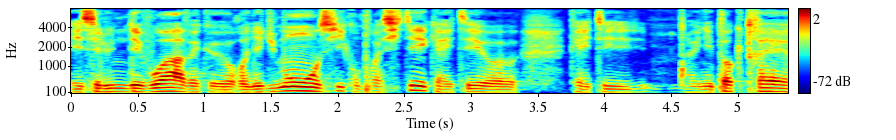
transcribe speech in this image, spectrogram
Et c'est l'une des voix avec René Dumont aussi qu'on pourrait citer, qui a été, qui a été à une époque très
